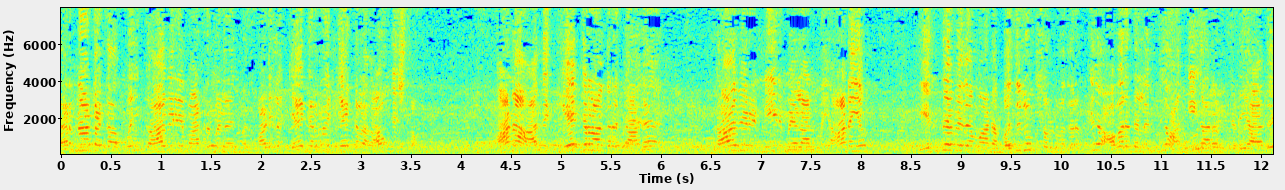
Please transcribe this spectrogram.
கர்நாடகா போய் காவிரி மாற்றம் மாநிலம் கேட்கறதா? கேட்கல அவங்க இஷ்டம். ஆனா அது கேட்கறாங்கிறதுக்காக காவிரி நீர் மேலாண்மை ஆணையம் எந்த விதமான பதிலும் சொல்வதற்கு அவர்களுக்கு அங்கீகாரம் கிடையாது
